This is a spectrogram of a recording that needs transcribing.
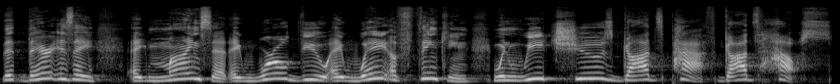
That there is a, a mindset, a worldview, a way of thinking when we choose God's path, God's house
